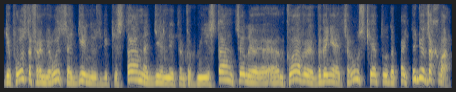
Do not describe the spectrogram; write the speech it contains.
где просто формируется отдельный Узбекистан, отдельный там, Туркменистан, целые анклавы, выгоняются русские оттуда, идет захват.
